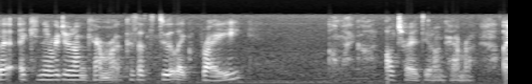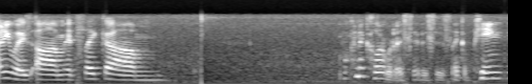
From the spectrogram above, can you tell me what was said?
But I can never do it on camera because I have to do it like right. Oh my god, I'll try to do it on camera. Anyways, um, it's like, um, what kind of color would I say this is? Like a pink,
